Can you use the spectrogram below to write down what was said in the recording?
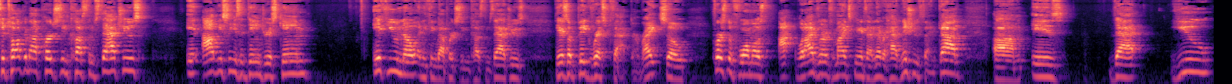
to talk about purchasing custom statues, it obviously is a dangerous game. If you know anything about purchasing custom statues, there's a big risk factor, right? So, first and foremost, I, what I've learned from my experience, I've never had an issue, thank God, um, is that you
